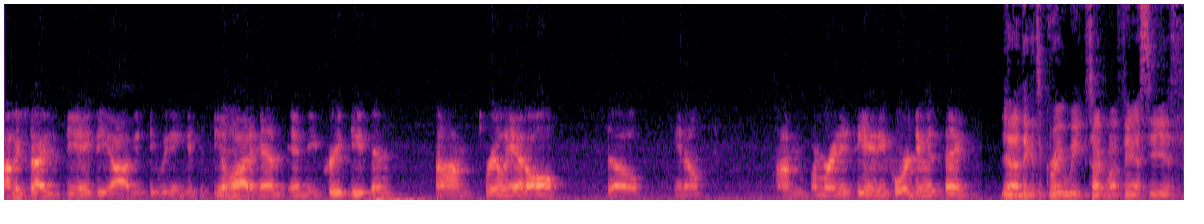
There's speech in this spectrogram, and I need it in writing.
I'm excited to see AB. Obviously, we didn't get to see a Mhm. lot of him in the preseason, um, really at all. So you know, I'm I'm ready to see 84 do his thing. Yeah, I think it's a great week talking about fantasy. If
